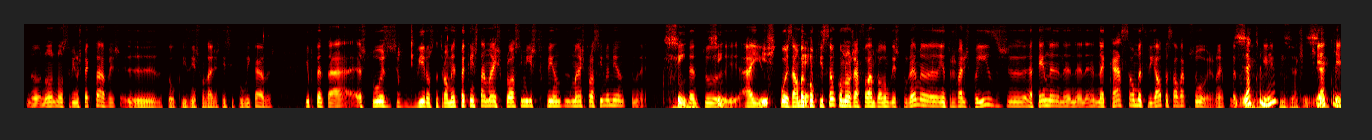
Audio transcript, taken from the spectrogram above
não, não, não, seriam expectáveis, uh, pelo que dizem as sondagens que têm sido publicadas e, portanto, há, as pessoas viram-se naturalmente para quem está mais próximo e as defende mais proximamente, não é? Sim. Portanto, sim. há isso. Isto Depois há uma é. competição, como nós já falámos ao longo deste programa, entre os vários países, eh, até na, na, na caça ao material para salvar pessoas, não é? Portanto, Exatamente. Que, que, é, que, é,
